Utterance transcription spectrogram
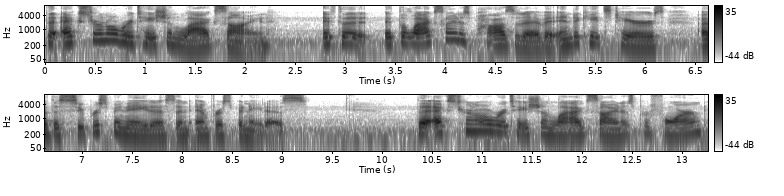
The external rotation lag sign. If the if the lag sign is positive, it indicates tears of the supraspinatus and infraspinatus. The external rotation lag sign is performed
